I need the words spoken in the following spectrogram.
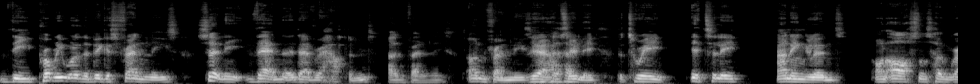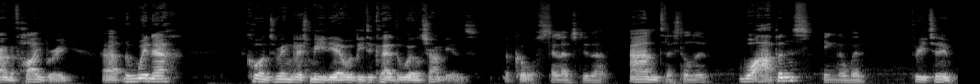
the probably one of the biggest friendlies, certainly then that had ever happened. Unfriendlies. Unfriendlies, yeah, absolutely, between Italy and England on Arsenal's home ground of Highbury. Uh, the winner, according to English media, would be declared the world champions, of course. They love to do that. And They still do. what happens? England win. 3 2.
